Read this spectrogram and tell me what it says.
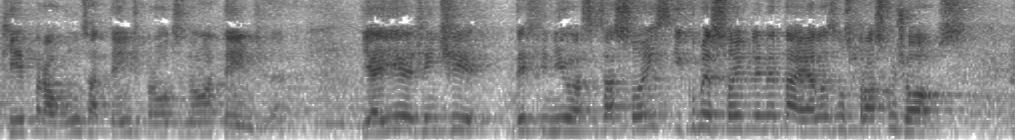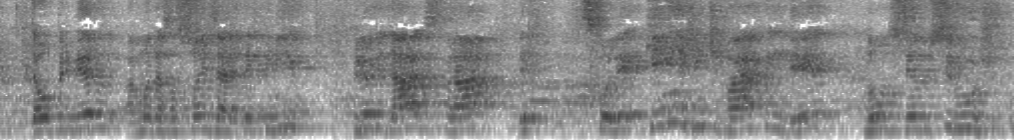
que para alguns atende, para outros não atende, né? E aí a gente definiu essas ações e começou a implementar elas nos próximos jogos. Então, o primeiro, uma das ações era definir prioridades para escolher quem a gente vai atender no centro cirúrgico.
